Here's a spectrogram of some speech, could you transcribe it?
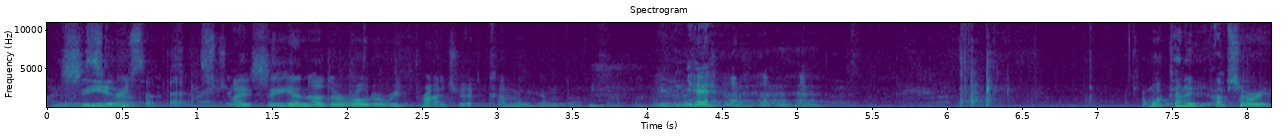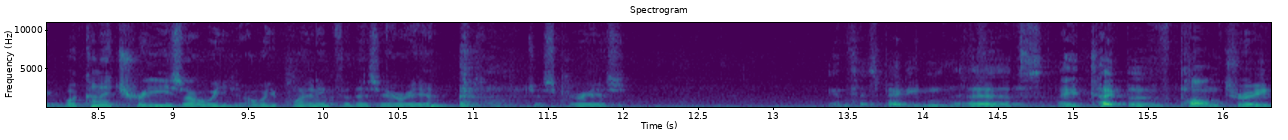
I Really see, uh, spruce up that street. I see another Rotary project coming in the And what kind of, I'm sorry, what kind of trees are we, are we planting for this area? Just curious. Anticipating uh, a type of palm tree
